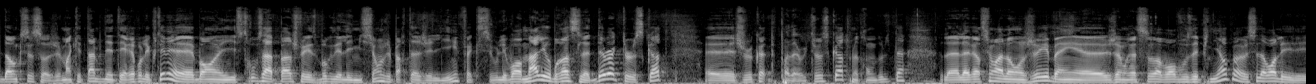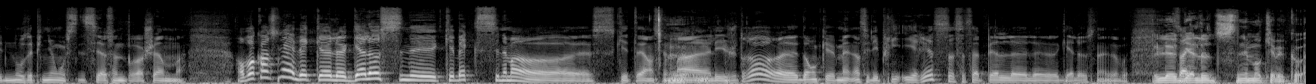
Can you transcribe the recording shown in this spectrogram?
donc, c'est ça. J'ai manqué de temps et d'intérêt pour l'écouter, mais bon, il se trouve sur la page Facebook de l'émission. J'ai partagé le lien. Fait que si vous voulez voir Mario Bros, le Director Scott, euh, je veux que- pas Director Scott, je me trompe tout le temps. La, la version allongée, ben, euh, j'aimerais ça avoir vos opinions, puis aussi d'avoir les, nos opinions aussi d'ici la semaine prochaine. On va continuer avec euh, le Gala Ciné- Québec Cinéma, euh, ce qui était anciennement Euh, les. Euh, donc, maintenant, c'est les prix Iris. Ça, ça s'appelle le Gala Cinéma. Le Ça- gala du cinéma québécois.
